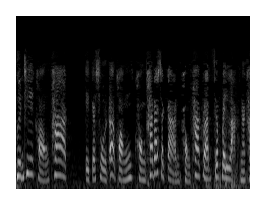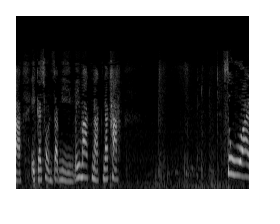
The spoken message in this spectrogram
พื้นที่ของภาคเอกชนเออของของข้าราชการของภาครัฐจะเป็นหลักนะคะ เอกชนจะมีไม่มากนักนะคะ ส่วน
